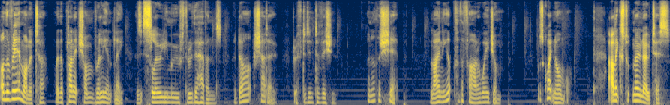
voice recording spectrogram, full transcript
On the rear monitor, where the planet shone brilliantly as it slowly moved through the heavens, a dark shadow drifted into vision. Another ship, lining up for the faraway jump. It was quite normal. Alex took no notice,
